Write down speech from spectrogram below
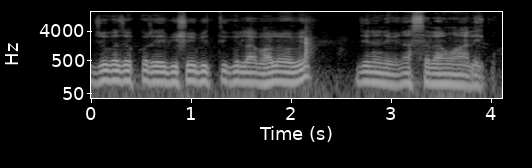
যোগাযোগ করে এই বিষয়ভিত্তিগুলো ভালোভাবে জেনে নেবেন। আসসালামু আলাইকুম।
